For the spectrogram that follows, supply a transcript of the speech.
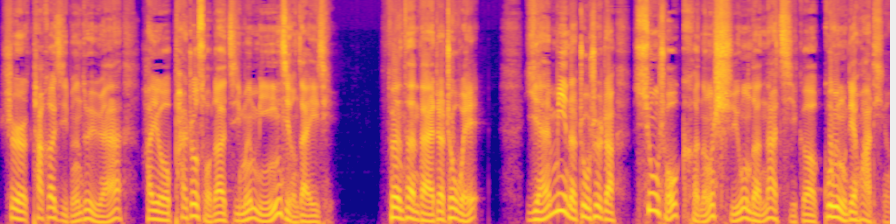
是他和几名队员还有派出所的几名民警在一起，分散在这周围，严密的注视着凶手可能使用的那几个公用电话亭。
